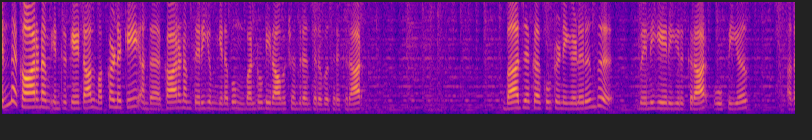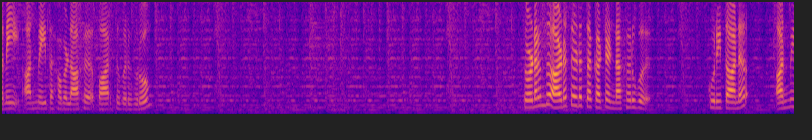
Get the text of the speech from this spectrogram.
என்ன காரணம் என்று கேட்டால் மக்களுக்கே அந்த காரணம் தெரியும் எனவும் பன்ருட்டி ராமச்சந்திரன் தெரிவித்திருக்கிறார். பாஜக கூட்டணியிலிருந்து வெளியேறியிருக்கிறார் ஓபிஎஸ் அதனை அண்மை தகவலாக பார்த்து வருகிறோம். தொடர்ந்து அடுத்தடுத்த கட்ட நகர்வு குறித்தான அண்மை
